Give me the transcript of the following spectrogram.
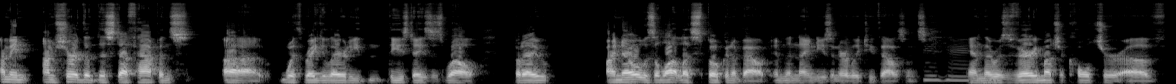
I mean, I'm sure that this stuff happens uh, with regularity these days as well, but I I know it was a lot less spoken about in the 90s and early 2000s, mm-hmm. and there was very much a culture of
